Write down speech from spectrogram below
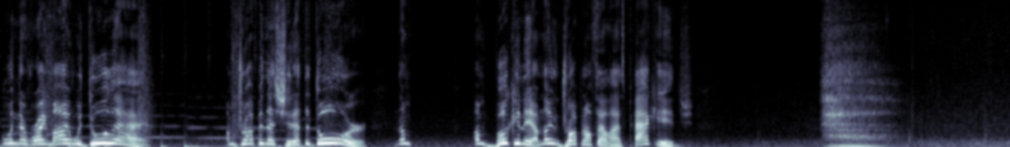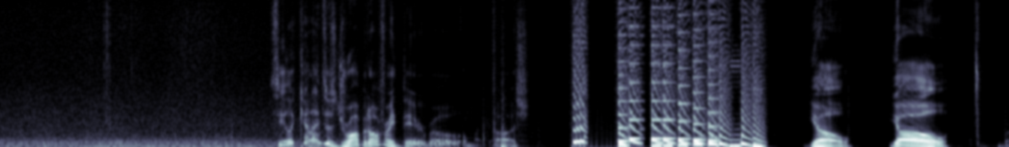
Who in their right mind would do that? I'm dropping that shit at the door. And I'm I'm booking it. I'm not even dropping off that last package. See, like, can I just drop it off right there, bro? Oh my gosh. Yo. Yo. Bruh.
